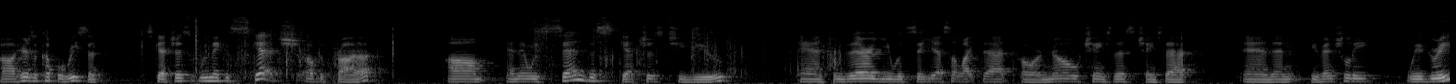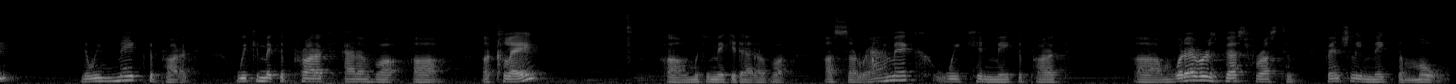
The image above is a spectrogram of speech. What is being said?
Uh, here's a couple recent sketches. We make a sketch of the product um, and then we send the sketches to you. And from there, you would say, yes, I like that, or no, change this, change that. And then eventually we agree. Then we make the product. We can make the product out of a, a, a clay. Um, we can make it out of a, a ceramic. We can make the product um, whatever is best for us to eventually make the mold.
